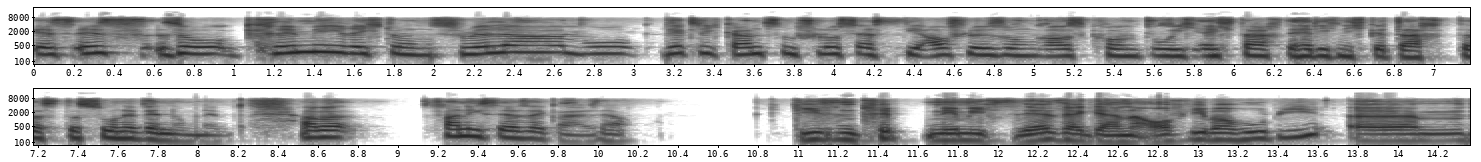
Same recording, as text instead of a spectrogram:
es ist so Krimi Richtung Thriller, wo wirklich ganz zum Schluss erst die Auflösung rauskommt, wo ich echt dachte, hätte ich nicht gedacht, dass das so eine Wendung nimmt. Aber fand ich sehr sehr geil, ja. Diesen Tipp nehme ich sehr, sehr gerne auf, lieber Hubi. Ähm,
